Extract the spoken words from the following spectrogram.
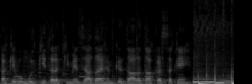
ताकि वो मुल्क की तरक्की में ज़्यादा अहम किरदार अदा कर सकें।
